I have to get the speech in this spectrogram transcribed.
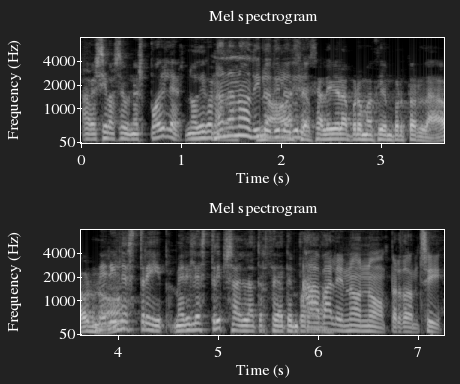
A ver si va a ser un spoiler. No digo nada. No, no, dilo, dilo, dilo. ha salido la promoción por todos lados, ¿no? Meryl Streep. Meryl Streep sale en la tercera temporada. Ah, vale, no, no, perdón, sí.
